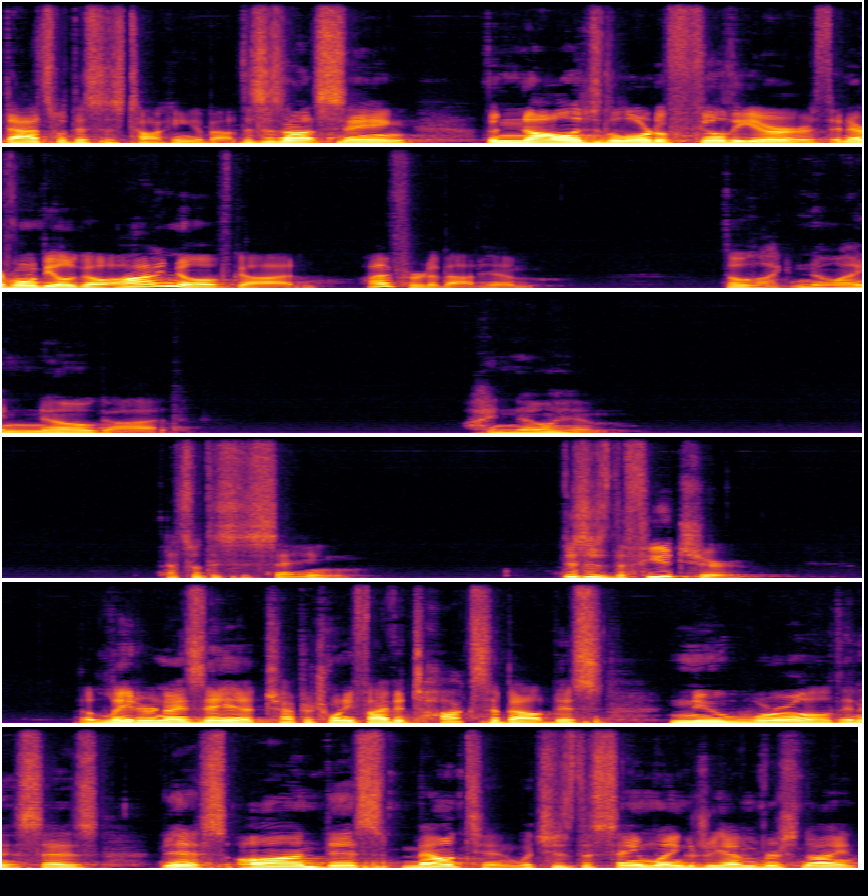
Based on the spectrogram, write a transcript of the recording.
That's what this is talking about. This is not saying the knowledge of the Lord will fill the earth and everyone will be able to go, oh, I know of God. I've heard about him. Though, like, no, I know God. I know him. That's what this is saying. This is the future. Later in Isaiah chapter 25, it talks about this new world, and it says this on this mountain, which is the same language we have in verse 9.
